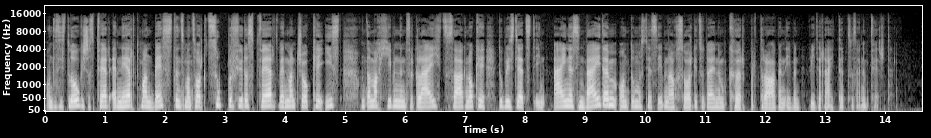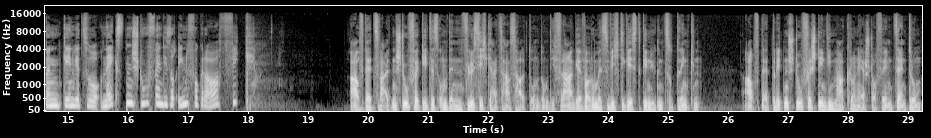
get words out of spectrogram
und es ist logisch, das Pferd ernährt man bestens. Man sorgt super für das Pferd, wenn man Jockey ist. Und dann mache ich eben den Vergleich zu sagen, okay, du bist jetzt in eines in beidem und du musst jetzt eben auch Sorge zu deinem Körper tragen, eben eben wie der Reiter zu seinem Pferd. Dann gehen wir zur nächsten Stufe in dieser Infografik. Auf der zweiten Stufe geht es um den Flüssigkeitshaushalt und um die Frage, warum es wichtig ist, genügend zu trinken. Auf der dritten Stufe stehen die Makronährstoffe im Zentrum.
